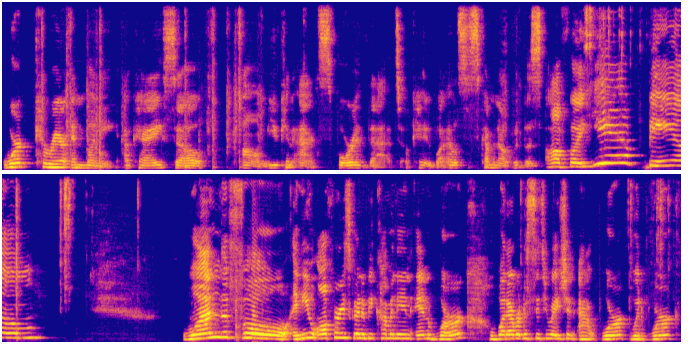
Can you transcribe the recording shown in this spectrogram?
work, career, and money. Okay, so um, you can ask for that. Okay, what else is coming out with this offer? Yeah, bam. Wonderful. A new offer is going to be coming in in work, whatever the situation at work with work.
